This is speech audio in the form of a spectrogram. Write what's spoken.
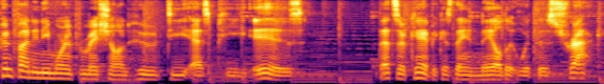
Couldn't find any more information on who DSP is. That's okay because they nailed it with this track.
